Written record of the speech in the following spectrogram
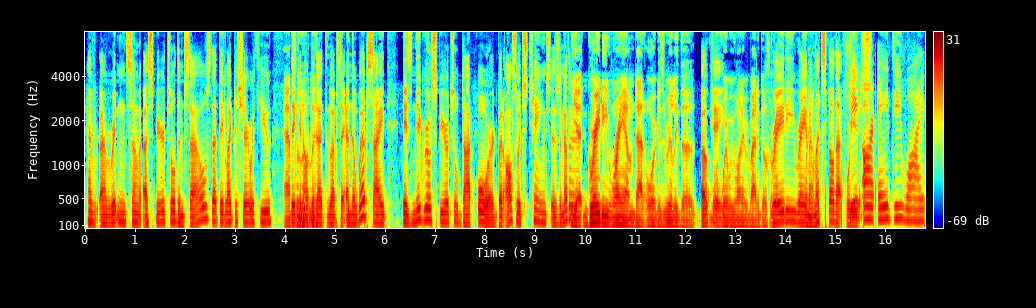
have uh, written some a spiritual themselves that they'd like to share with you. Absolutely. They can all do that through the website, and the website is negrospiritual.org. But also, it's changed. There's another yeah gradyrayam.org is really the Okay. where we want everybody to go so Grady Rayam. Ram. Let's spell that for you. G R A D Y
